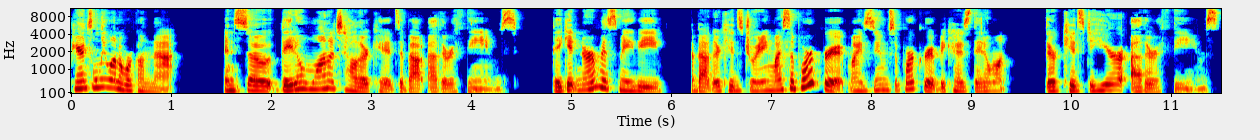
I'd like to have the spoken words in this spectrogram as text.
parents only want to work on that. And so they don't want to tell their kids about other themes. They get nervous maybe about their kids joining my support group, my Zoom support group, because they don't want their kids to hear other themes.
